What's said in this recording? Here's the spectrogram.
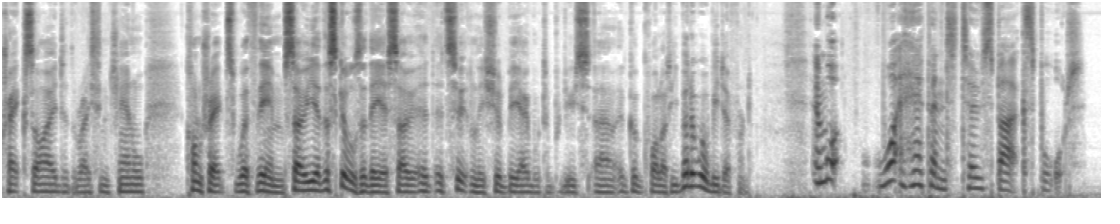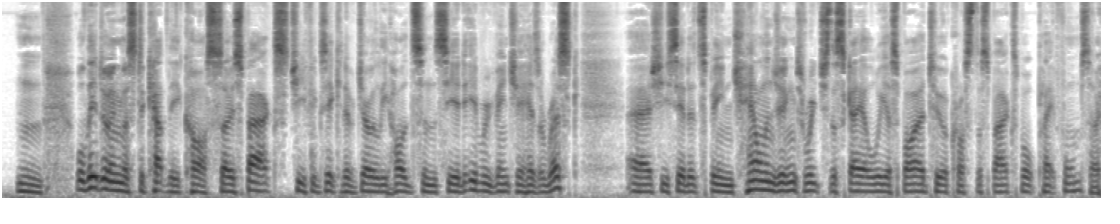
Trackside, the racing channel, contracts with them. So, yeah, the skills are there, so it, it certainly should be able to produce uh, a good quality, but it will be different. And what what happened to Spark Sport? Mm. Well, they're doing this to cut their costs. So, Sparks chief executive Jolie Hodson said every venture has a risk. Uh, she said it's been challenging to reach the scale we aspired to across the Spark Sport platform. So,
